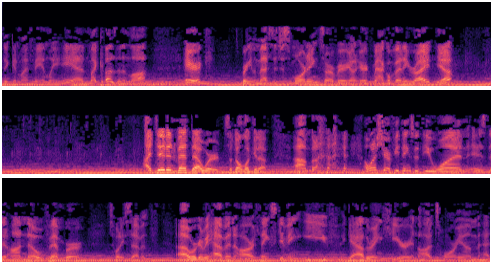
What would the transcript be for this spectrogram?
thick in my family. And my cousin-in-law, Eric, is bringing the message this morning. So our very own Eric McElveny, right? Yep. I did invent that word, so don't look it up. Um, but I, I want to share a few things with you. One is that on November 27th, uh, we're going to be having our Thanksgiving Eve gathering here in the auditorium at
